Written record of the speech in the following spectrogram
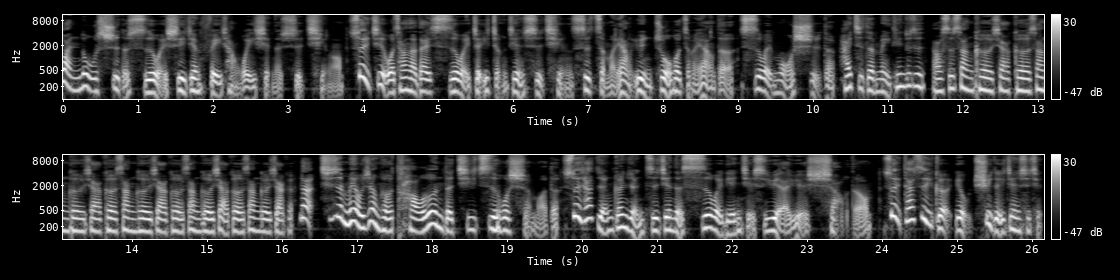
灌入式的思维，是一件非常危险的事情哦。所以，其实我常常在思维这一整件事情是怎么样运作，或怎么样的思维模式的。孩子的每天就是老师上课、下课。上课、下课、上课、下课、上课、下课、上课、下课。那其实没有任何讨论的机制或什么的，所以他人跟人之间的思维连结是越来越少的哦。所以它是一个有趣的一件事情，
